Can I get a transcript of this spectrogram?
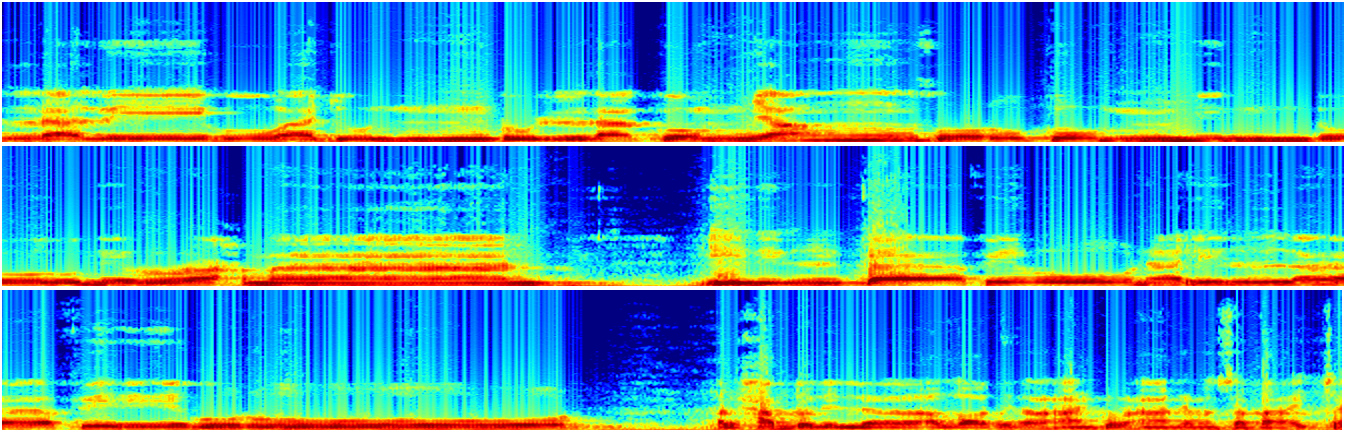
الذي هو جند لكم ينصركم من دون الرحمن إن الكافرون إلا في غرور الحمد لله الله พี่น้องอ่านกุรอานเนี่ยมันสบายใจ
